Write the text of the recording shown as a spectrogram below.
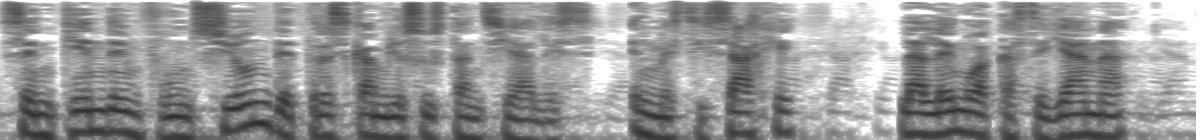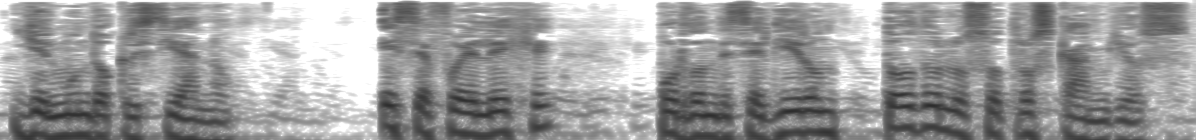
se entiende en función de tres cambios sustanciales, el mestizaje, la lengua castellana y el mundo cristiano. Ese fue el eje por donde se dieron todos los otros cambios.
